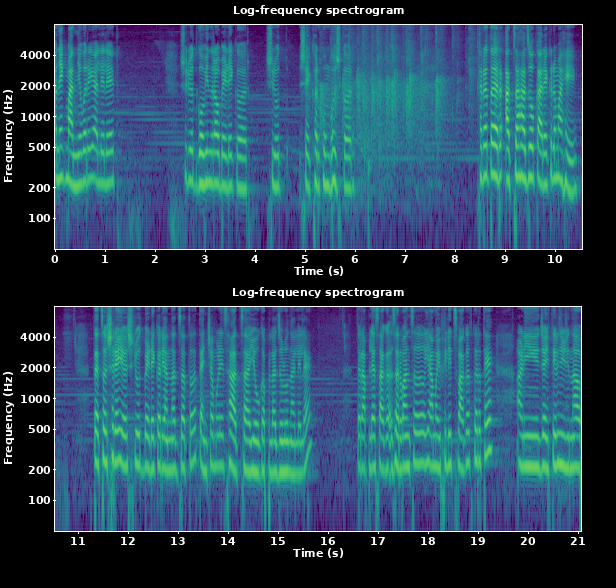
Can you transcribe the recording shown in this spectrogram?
अनेक मान्यवरही आलेले आहेत. श्रीयुत गोविंदराव बेडेकर श्रीयुत शेखर कुंभोजकर. खरं तर आजचा हा जो कार्यक्रम आहे त्याचं श्रेय श्रीयुत बेडेकर यांनाच जातं. त्यांच्यामुळेच हा आजचा योग आपला जुळून आलेला आहे. तर आपल्या साग सर्वांचं ह्या मैफिलीत स्वागत करते आणि जयतीरजींना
